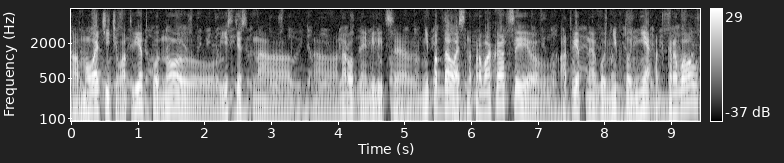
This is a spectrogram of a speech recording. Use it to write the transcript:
молотить в ответку, но, естественно, а, народная милиция не поддалась на провокации, ответный огонь никто не открывал,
